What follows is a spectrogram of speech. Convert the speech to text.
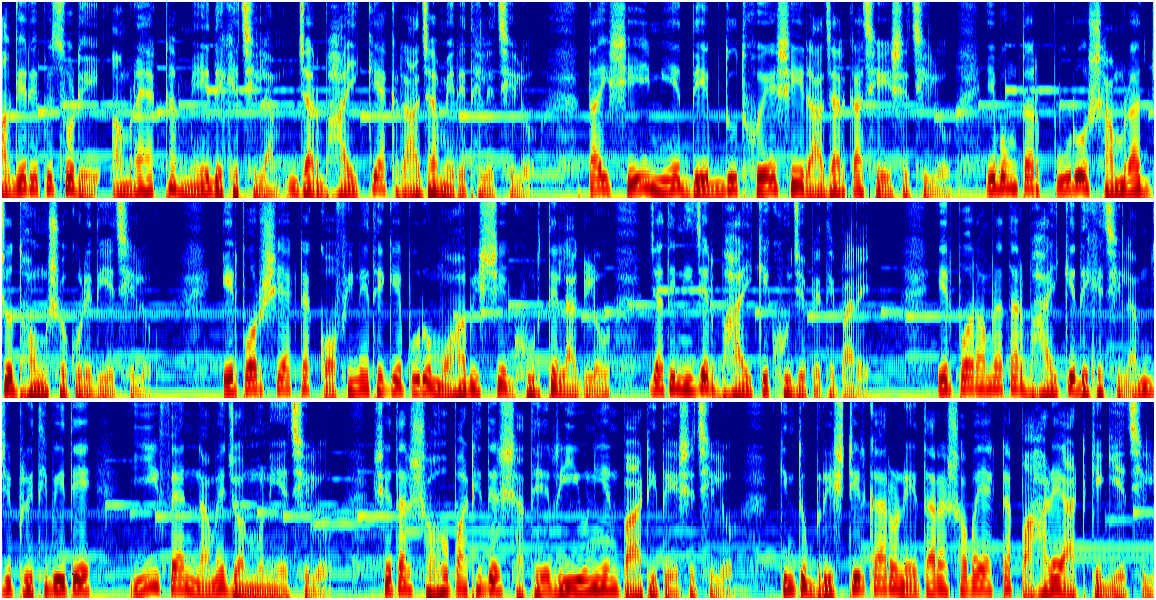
আগের এপিসোডে আমরা একটা মেয়ে দেখেছিলাম, যার ভাইকে এক রাজা মেরে ফেলেছিল। তাই সেই মেয়ে দেবদূত হয়ে সেই রাজার কাছে এসেছিল এবং তার পুরো সাম্রাজ্য ধ্বংস করে দিয়েছিল। এরপর সে একটা কফিনে থেকে পুরো মহাবিশ্বে ঘুরতে লাগল যাতে নিজের ভাইকে খুঁজে পেতে পারে। এরপর আমরা তার ভাইকে দেখেছিলাম যে পৃথিবীতে ই ফ্যান নামে জন্ম নিয়েছিল। সে তার সহপাঠীদের সাথে রিইউনিয়ন পার্টিতে এসেছিল, কিন্তু বৃষ্টির কারণে তারা সবাই একটা পাহাড়ে আটকে গিয়েছিল।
